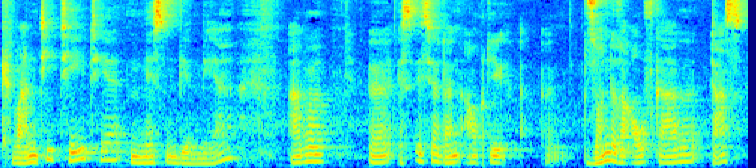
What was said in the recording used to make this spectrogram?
Quantität her messen wir mehr, aber äh, es ist ja dann auch die äh, besondere Aufgabe, das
